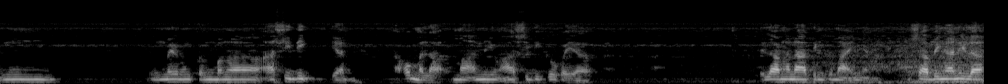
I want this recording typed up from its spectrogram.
Yung, yung mayroon kang mga acidic, yan. Ako, mala, maano yung acidic ko, kaya kailangan natin kumain yan. Sabi nga nila,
